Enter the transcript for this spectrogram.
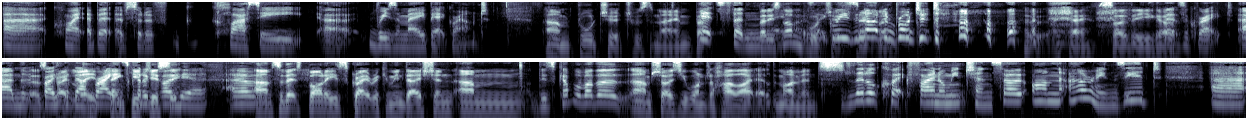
uh, quite a bit of sort of classy uh, resume background. Um, Broadchurch was the name, but It's the name. but he's not in name. I was Broadchurch. like, he's not in. Broadchurch. okay, so there you go. That's great. Um, That was both great of our lead. brains Thank you, Jesse. Um, Um, so that's Bodies, great recommendation. Um, there's a couple of other um, shows you wanted to highlight at the moment. little quick final mention. So on RNZ. Uh,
